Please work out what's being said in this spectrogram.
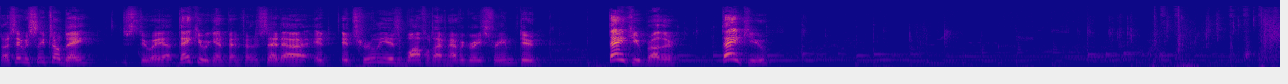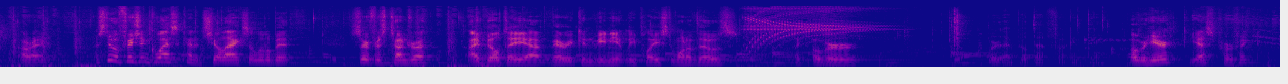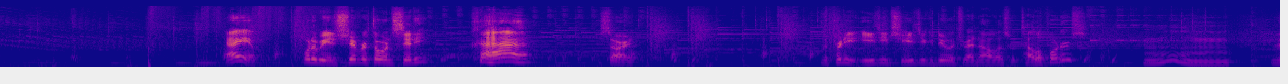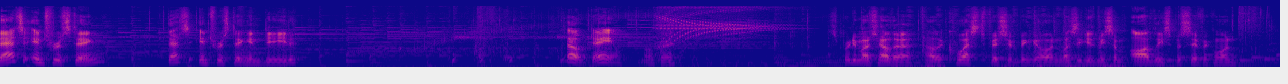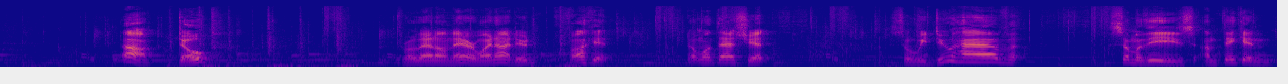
Did I say we sleep till day? Just do a. Uh, thank you again, Ben Feather. Said uh, it. It truly is waffle time. Have a great stream, dude. Thank you, brother. Thank you. Alright. Let's do a fishing quest. Kind of chillax a little bit. Surface Tundra. I built a uh, very conveniently placed one of those. Like over... Where did I build that fucking thing? Over here? Yes, perfect. Damn. What are we in Shiverthorn City? Sorry. A pretty easy cheese you could do with Dread Nautilus with teleporters. Mmm. That's interesting. That's interesting indeed. Oh, damn. Okay. That's pretty much how the how the quest fish have been going, unless it gives me some oddly specific one. Oh, dope. Throw that on there. Why not, dude? Fuck it. Don't want that shit. So we do have some of these. I'm thinking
